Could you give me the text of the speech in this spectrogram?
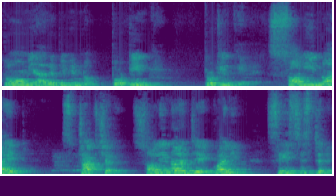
ক্রোমোমিয়ারে বিভিন্ন প্রোটিনকে প্রোটিনকে সলিনয়েড স্ট্রাকচার সলিনয়েড যে কয়েলিং সেই সিস্টেমে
